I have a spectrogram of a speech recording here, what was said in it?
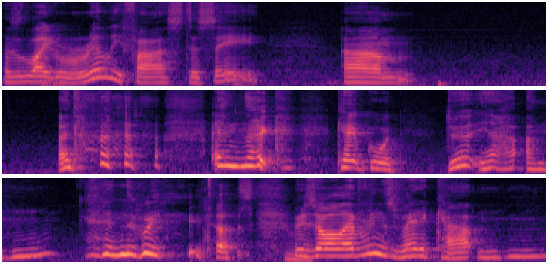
It was like really fast to say, um, and and Nick kept going, do it, yeah, mm-hmm. in the way he does. It was all everyone's very cat. Mm-hmm.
